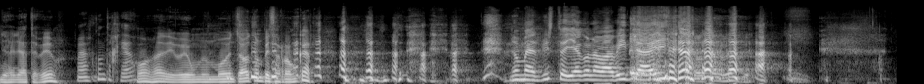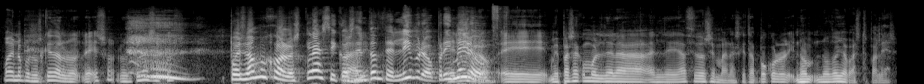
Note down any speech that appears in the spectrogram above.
Ya, ya te veo. Me has contagiado. Joder, digo, un momento a otro empiezo a roncar. No me has visto ya con la babita ahí. bueno, pues nos quedan eso, los clásicos. Pues vamos con los clásicos. Vale. Entonces, libro, El primero. libro, eh, me pasa como el de, la, el de hace dos semanas, que tampoco lo, no, no doy abasto para leer.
